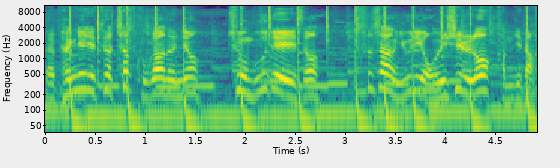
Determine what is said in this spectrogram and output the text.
네, 백년지 투어 첫 구간은요 주 무대에서 수상 유리 온실로 갑니다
